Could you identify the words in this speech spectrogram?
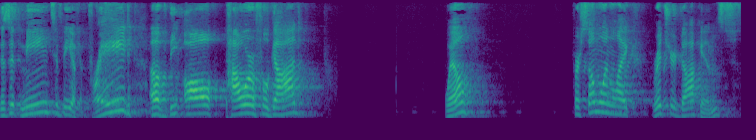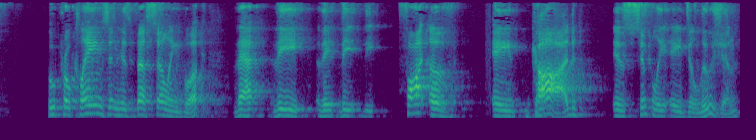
Does it mean to be afraid of the all powerful God? Well, for someone like Richard Dawkins, who proclaims in his best selling book that the, the, the, the thought of a God is simply a delusion,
